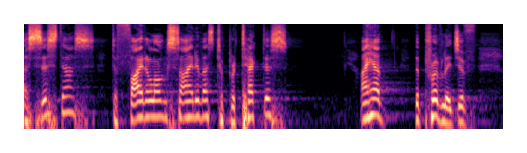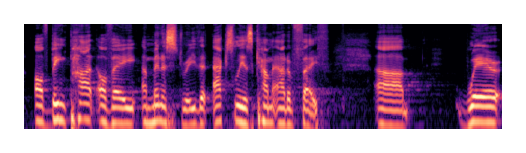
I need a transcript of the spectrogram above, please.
assist us, to fight alongside of us, to protect us. I have the privilege of, of being part of a, a ministry that actually has come out of faith, uh, where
